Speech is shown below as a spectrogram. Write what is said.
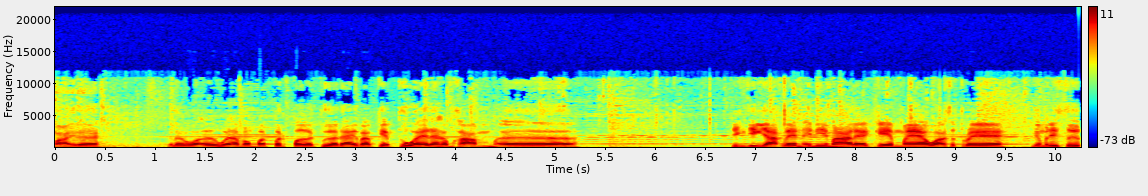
ใหม่ๆเลย ก็เลยบอกว่าเออเว้ยเอาลองมาเปิดๆเผื่อได้แบบเก็บถ้วยได้ขำๆเออจริง ๆ อยากเล่นไอ้นี่มากเลยเกมแมวอะสเตรย์ยังไม่ได้ซื้อ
